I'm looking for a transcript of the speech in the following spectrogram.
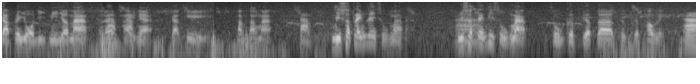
จับประโยชน์ดีมีเยอะมาก แล้ครัวบไผ่เนี่ย จากที่ฟังฟังๆมาครับมีสเตรนท์ได้สูงมาก มีสเตรนท์ที่สูงมาก สูงเกือบเกือบเอ่อเกือบเกือบเท่าเหล็กอ่า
